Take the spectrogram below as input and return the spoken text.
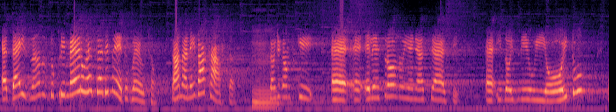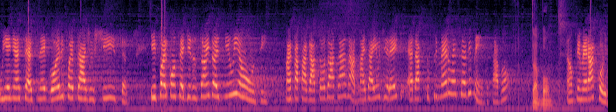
é 10 anos do primeiro recebimento, Gleudson, tá? Não é nem da carta. Hum. Então, digamos que é, é, ele entrou no INSS é, em 2008, o INSS negou, ele foi para a justiça e foi concedido só em 2011, mas para pagar todo atrasado. Mas aí o direito é da, do primeiro recebimento, tá bom? Tá bom. Então, primeira coisa.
